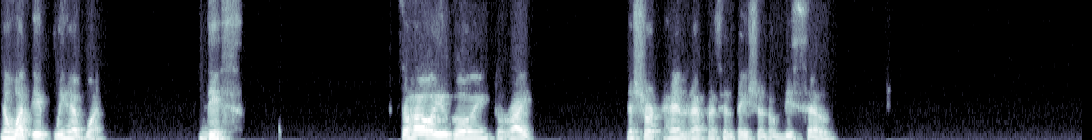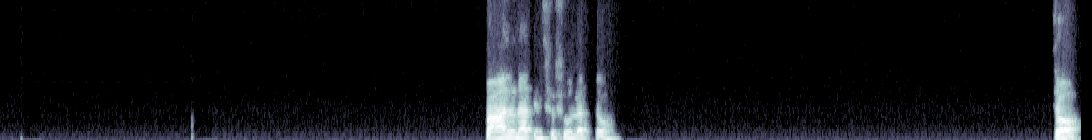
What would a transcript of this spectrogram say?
Now, what if we have what? This. So how are you going to write the shorthand representation of this cell? Paano natin susulat to? So,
